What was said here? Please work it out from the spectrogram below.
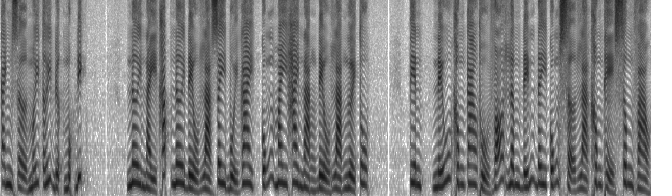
Canh giờ mới tới được mục đích. Nơi này khắp nơi đều là dây bụi gai. Cũng may hai nàng đều là người tu. Tiên, nếu không cao thủ võ lâm đến đây cũng sợ là không thể xông vào.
